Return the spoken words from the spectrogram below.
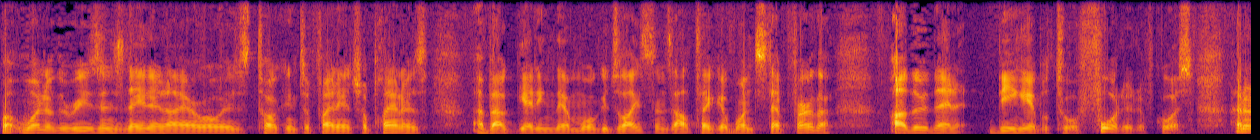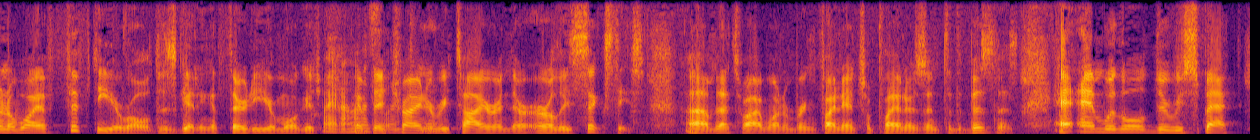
Well, one of the reasons Nate and I are always talking to financial planners about getting their mortgage license, I'll take it one step further, other than being able to afford it, of course. I don't know why a 50 year old is getting a 30 year mortgage Quite if they're honestly, trying to retire in their early 60s. Um, that's why I want to bring financial planners into the business. And, and with all due respect,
